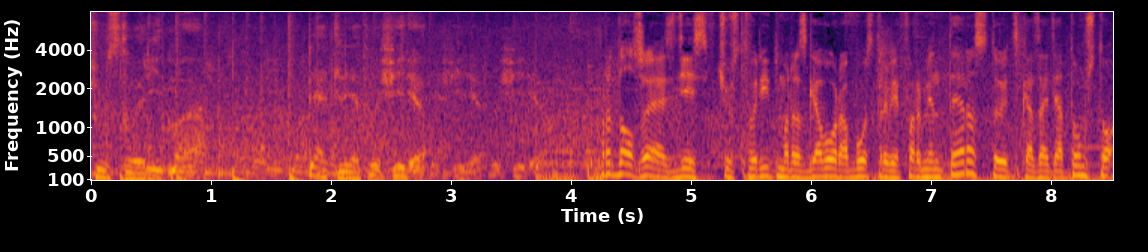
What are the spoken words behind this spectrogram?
Чувство ритма. Пять лет в эфире. Продолжая здесь в чувство ритма разговор об острове Форментера, стоит сказать о том, что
